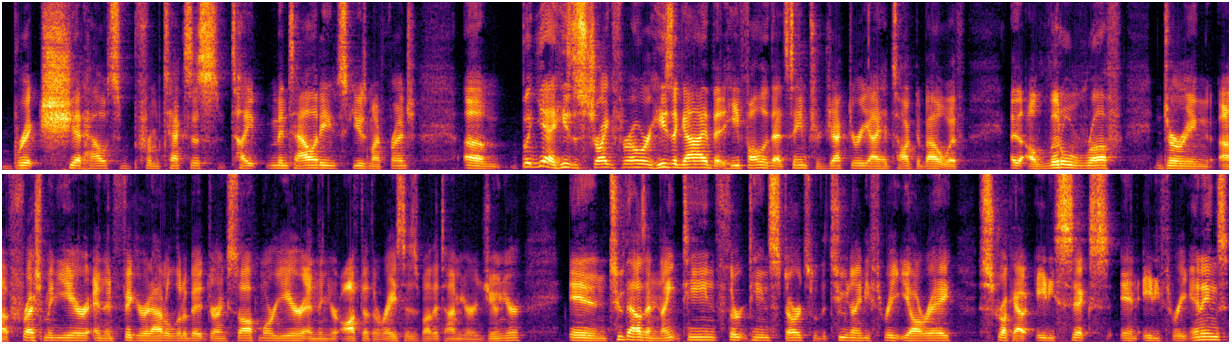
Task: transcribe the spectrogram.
brick shithouse from Texas type mentality. Excuse my French. Um, but yeah, he's a strike thrower. He's a guy that he followed that same trajectory I had talked about with a, little rough during uh, freshman year and then figure it out a little bit during sophomore year, and then you're off to the races by the time you're a junior. In 2019, 13 starts with a 293 ERA, struck out 86 in 83 innings.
